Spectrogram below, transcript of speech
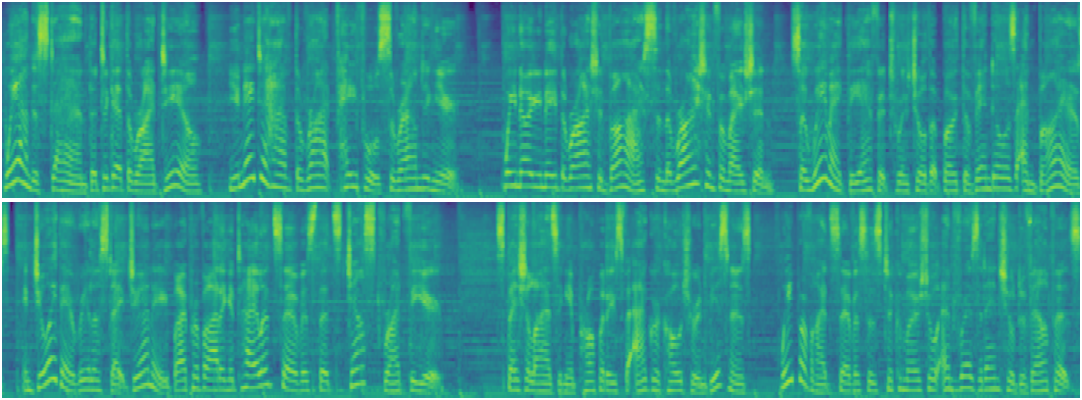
we understand that to get the right deal, you need to have the right people surrounding you. We know you need the right advice and the right information, so we make the effort to ensure that both the vendors and buyers enjoy their real estate journey by providing a tailored service that's just right for you. Specialising in properties for agriculture and business, we provide services to commercial and residential developers.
